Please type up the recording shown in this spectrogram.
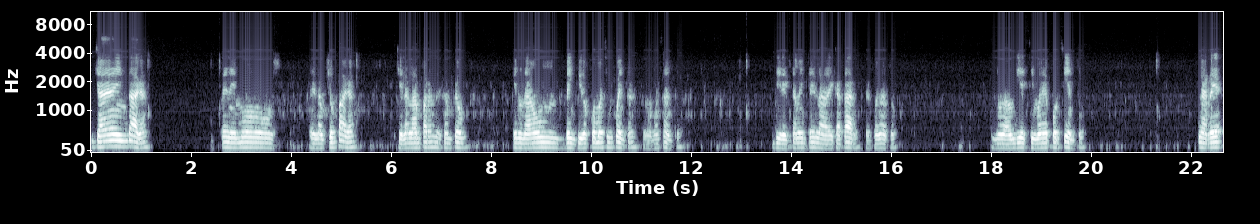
Ya en Daga tenemos eh, la opción paga que es la lámpara del campeón que nos da un 22,50 bastante directamente la de Qatar campeonato nos da un 19% la red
